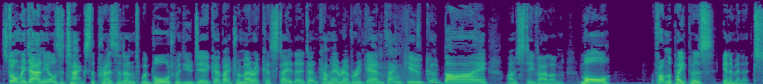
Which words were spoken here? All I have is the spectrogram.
Stormy Daniels attacks the president. We're bored with you, dear. Go back to America. Stay there. Don't come here ever again. Thank you. Goodbye. I'm Steve Allen. More from the papers in a minute.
